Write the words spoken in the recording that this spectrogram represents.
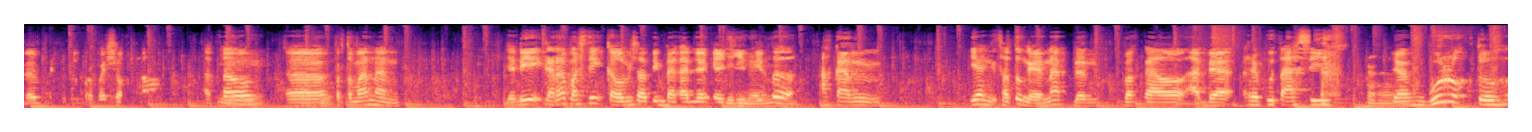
dalam bentuk profesional atau eh, Paham. pertemanan. Jadi karena pasti kalau misal tindakannya kayak Jadi gitu itu akan ya satu nggak enak dan bakal ada reputasi yang buruk tuh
